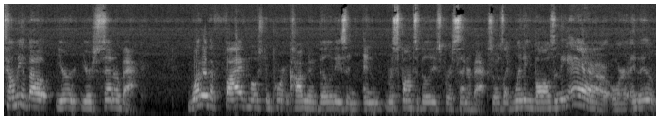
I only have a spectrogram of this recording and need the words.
tell me about your your center back. What are the five most important cognitive abilities and, and responsibilities for a center back? So it's like winning balls in the air, or and then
